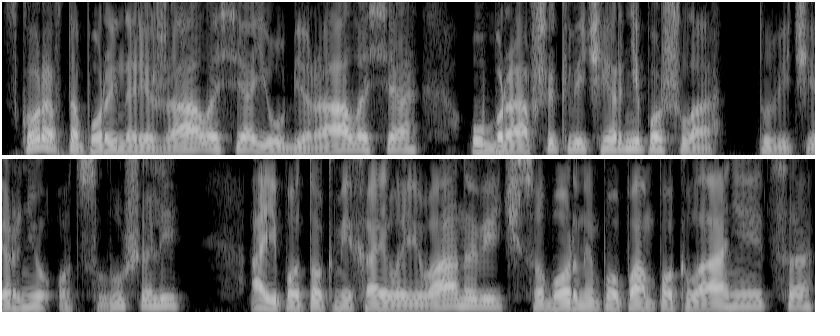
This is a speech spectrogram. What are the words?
Скоро в топоры наряжалася и убиралася, убравши к вечерне пошла ту вечерню отслушали, а и поток Михайло Иванович соборным попам покланяется,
